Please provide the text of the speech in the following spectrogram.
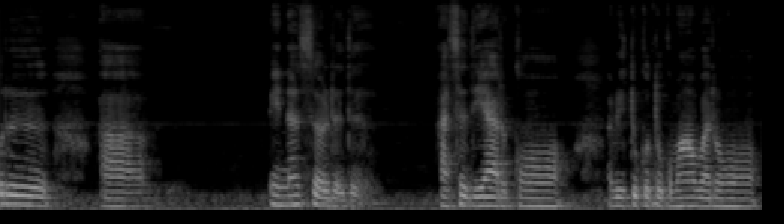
ஒரு என்ன சொல்கிறது அசதியாக இருக்கும். அப்படி தூக்க தூக்கமாக வரும்.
